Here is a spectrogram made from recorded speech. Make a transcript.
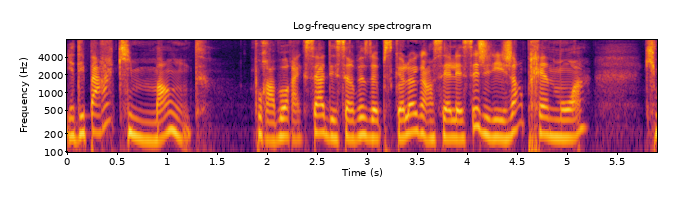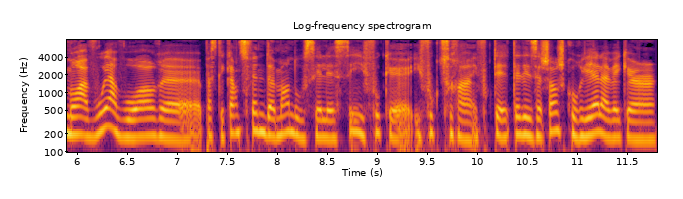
Il y a des parents qui mentent pour avoir accès à des services de psychologue en CLSC. J'ai des gens près de moi qui m'ont avoué avoir euh, parce que quand tu fais une demande au CLSC, il faut que il faut que tu il faut que aies des échanges courriels avec un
